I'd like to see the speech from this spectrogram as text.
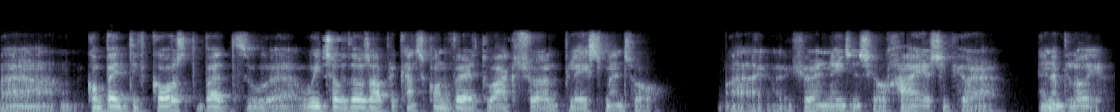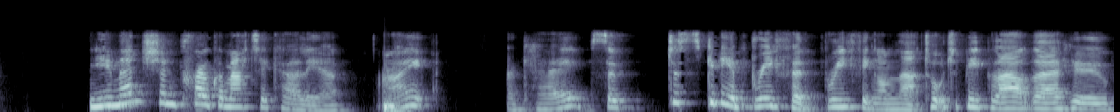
uh, competitive cost, but uh, which of those applicants convert to actual placements or uh, if you're an agency or hires if you're an employer. You mentioned programmatic earlier, hmm. right? Mm. Okay, so just give me a brief a briefing on that. Talk to people out there who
